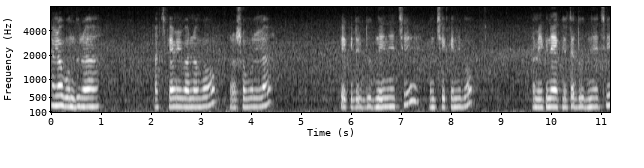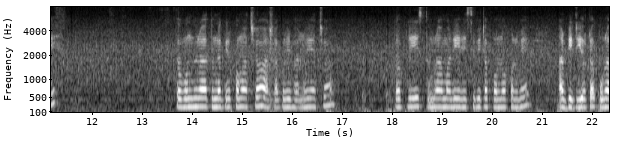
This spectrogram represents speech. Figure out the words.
হ্যালো বন্ধুরা, আজকে আমি বানাবো রসগোল্লা। প্যাকেটের দুধ নিয়ে নিয়েছি, এখন ছেঁকে নিব। আমি এখানে এক লিটার দুধ নিয়েছি। তো বন্ধুরা, তোমরা কীরকম আছো? আশা করি ভালোই আছো। তো প্লিজ তোমরা আমার এই রেসিপিটা ফলো করবে আর ভিডিওটা পুরো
